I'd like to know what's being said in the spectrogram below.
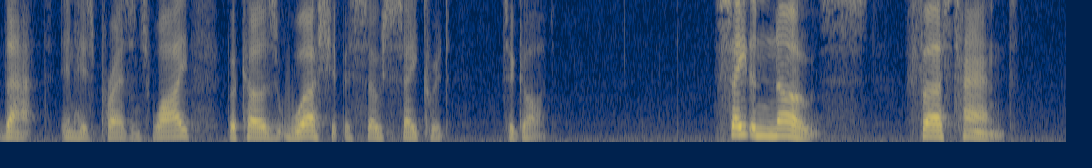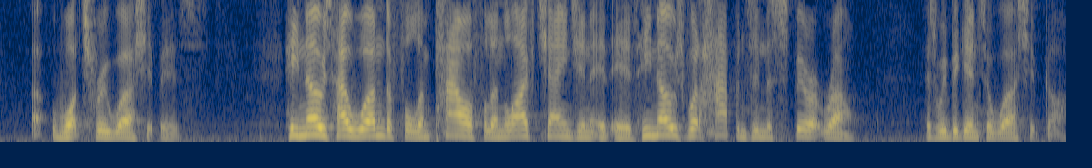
that in his presence. Why? Because worship is so sacred to God. Satan knows firsthand uh, what true worship is. He knows how wonderful and powerful and life changing it is. He knows what happens in the spirit realm as we begin to worship God.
